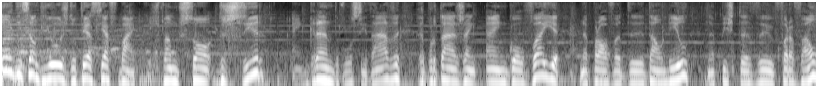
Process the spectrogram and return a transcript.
Na edição de hoje do TSF Bikes, vamos só descer em grande velocidade. Reportagem em Gouveia, na prova de downhill, na pista de Faravão,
